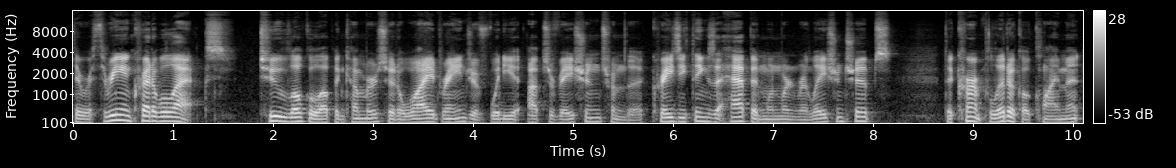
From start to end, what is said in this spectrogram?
There were three incredible acts two local up and comers who had a wide range of witty observations from the crazy things that happen when we're in relationships, the current political climate,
